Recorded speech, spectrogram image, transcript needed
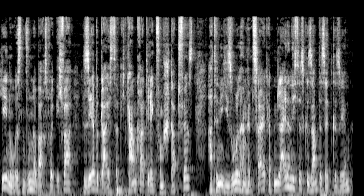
Jeno ist ein wunderbares Projekt. Ich war sehr begeistert. Ich kam gerade direkt vom Stadtfest, hatte nicht so lange Zeit, habe leider nicht das gesamte Set gesehen.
